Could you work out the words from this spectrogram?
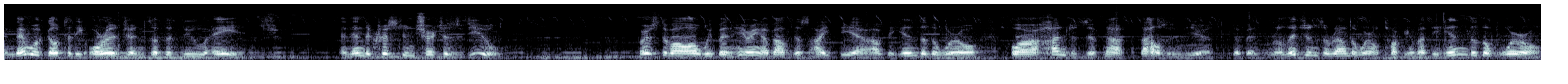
and then we'll go to the origins of the new age, and then the Christian church's view First of all, we've been hearing about this idea of the end of the world for hundreds, if not thousands, years. There have been religions around the world talking about the end of the world,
